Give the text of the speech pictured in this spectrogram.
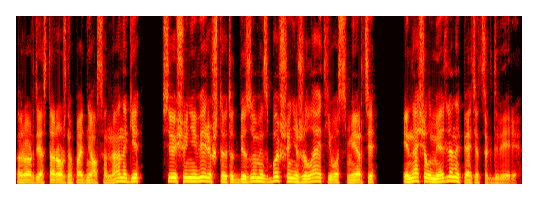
Рорди осторожно поднялся на ноги, все еще не веря, что этот безумец больше не желает его смерти, и начал медленно пятиться к двери.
